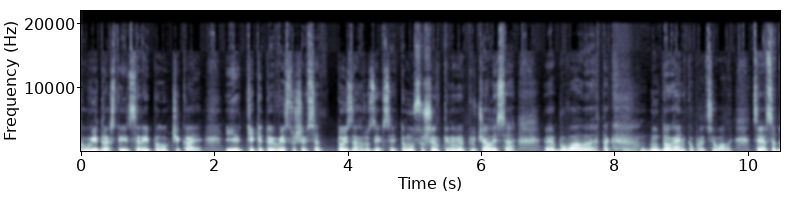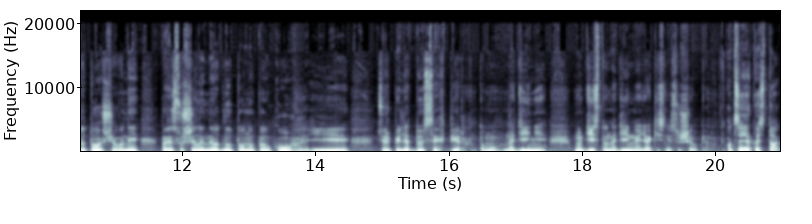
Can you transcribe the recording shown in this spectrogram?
у відрах стоїть сирий пилок, чекає. І тільки той висушився, той загрузився. І тому сушилки не виключалися, е, бувало так ну, довгенько працювали. Це я все до того, що вони пересушили не одну тонну пилку і цюрпілять до сих пір. Тому надійні, ну дійсно надійно якісні сушилки. Оце якось так.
